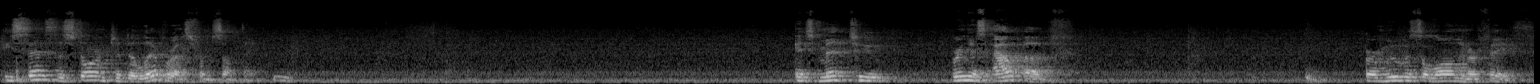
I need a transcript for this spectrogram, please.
He sends the storm to deliver us from something. It's meant to bring us out of or move us along in our faith.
